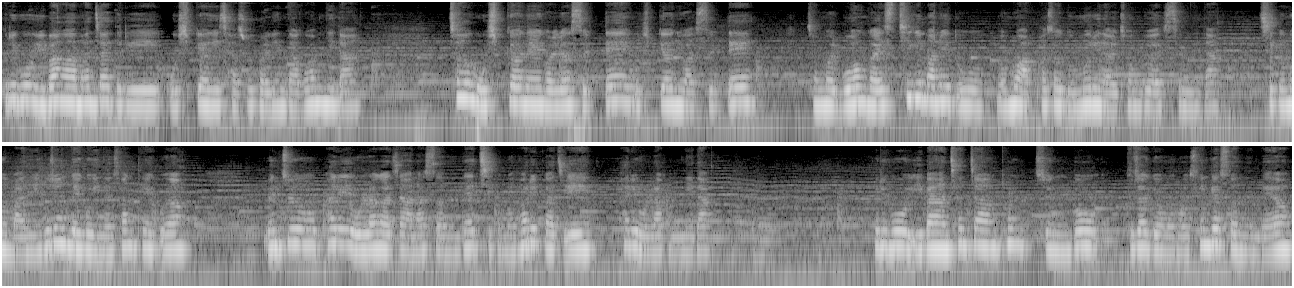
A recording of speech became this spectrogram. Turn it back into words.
그리고 유방암 환자들이 50견이 자주 걸린다고 합니다. 처음 50견에 걸렸을 때, 50견이 왔을 때 정말 무언가에 스치기만 해도 너무 아파서 눈물이 날 정도였습니다. 지금은 많이 호전되고 있는 상태고요. 왼쪽 팔이 올라가지 않았었는데 지금은 허리까지 팔이 올라갑니다. 그리고 입안 천장 통증도 부작용으로 생겼었는데요.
